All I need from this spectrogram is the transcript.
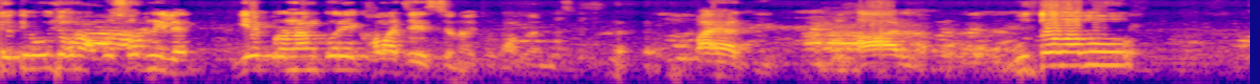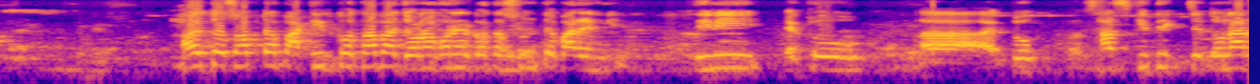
জ্যোতিবাবু যখন অবসর নিলেন, গিয়ে প্রণাম করে ক্ষমা চেয়ে এসছেন হয়তো পায়ে হাত আর বুদ্ধবাবু হয়তো সবটা পার্টির কথা বা জনগণের কথা শুনতে পারেননি। তিনি একটু একটু সাংস্কৃতিক চেতনার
